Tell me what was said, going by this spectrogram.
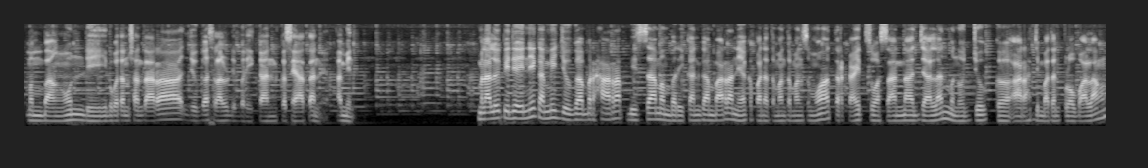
membangun di ibu kota Nusantara juga selalu diberikan kesehatan ya. Amin. Melalui video ini kami juga berharap bisa memberikan gambaran ya kepada teman-teman semua terkait suasana jalan menuju ke arah jembatan Pulau Balang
